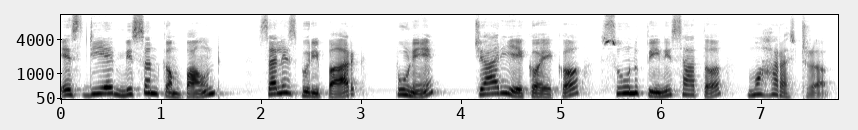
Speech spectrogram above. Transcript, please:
SDA mission compound Salisbury Park Pune ଚାରି ଏକ ଏକ ଶୂନ ତିନି ସାତ ମହାରାଷ୍ଟ୍ର।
